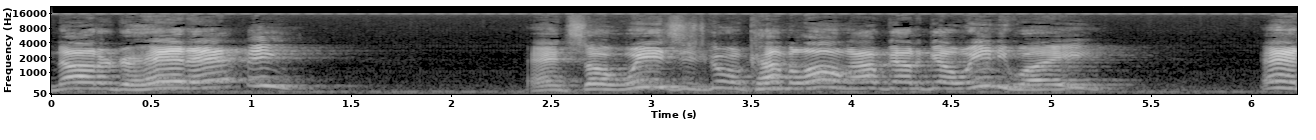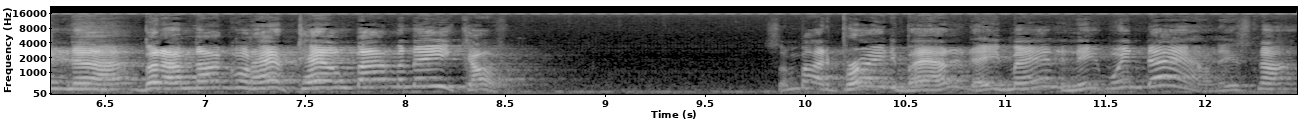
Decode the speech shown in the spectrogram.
nodded her head at me. And so Wednesday's going to come along. I've got to go anyway. And uh, but I'm not going to have to tell them about my knee because somebody prayed about it, amen, and it went down. It's not.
